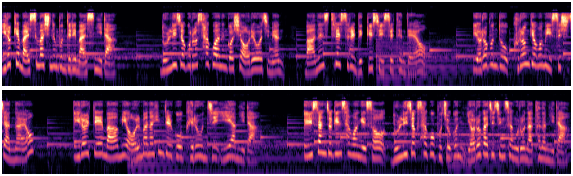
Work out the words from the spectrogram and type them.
이렇게 말씀하시는 분들이 많습니다. 논리적으로 사고하는 것이 어려워지면 많은 스트레스를 느낄 수 있을 텐데요. 여러분도 그런 경험이 있으시지 않나요? 이럴 때의 마음이 얼마나 힘들고 괴로운지 이해합니다. 일상적인 상황에서 논리적 사고 부족은 여러 가지 증상으로 나타납니다.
